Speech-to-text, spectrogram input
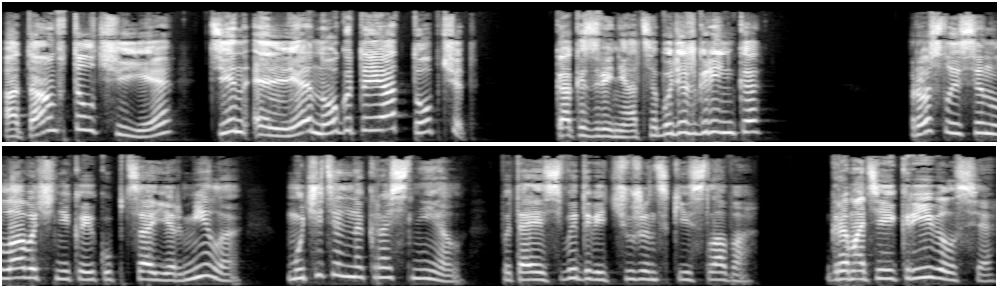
а там в толчье Тин-Элле ногу-то и оттопчет. Как извиняться будешь, Гринька?» Рослый сын лавочника и купца Ермила мучительно краснел, пытаясь выдавить чужинские слова. Грамотей кривился,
